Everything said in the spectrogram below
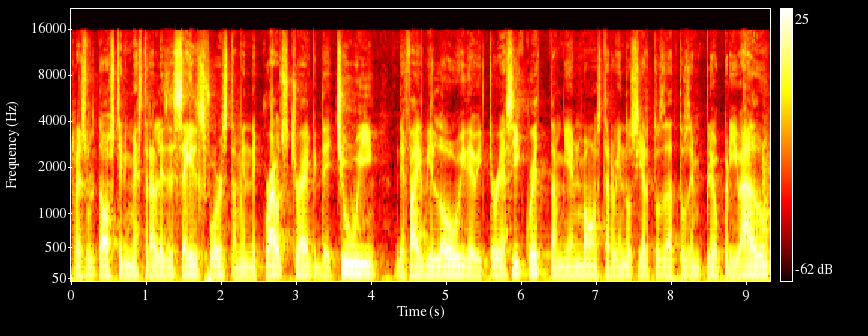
resultados trimestrales de Salesforce, también de CrowdStrike, de Chewy, de Five Below y de Victoria's Secret. También vamos a estar viendo ciertos datos de empleo privado.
